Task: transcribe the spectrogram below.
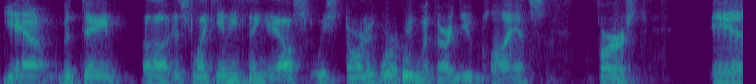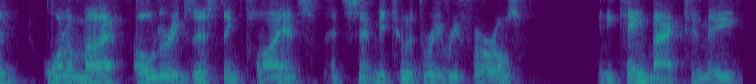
Yeah, but Dave, uh, it's like anything else. We started working with our new clients first, and one of my older existing clients had sent me two or three referrals. And he came back to me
